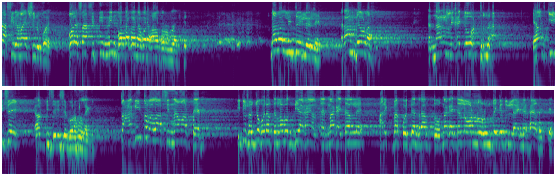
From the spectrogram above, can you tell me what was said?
চাষিরে মায়ের শুরু করে। পরে চাষি তিন দিন কথা কয় না, পরে হাওয়া ধরুন লাগবে। না বললি তুই লইলে। রাম দেও না। নারায়ণ লেখাই দেও পারতো না। এখন কি হইছে? এখন পিছে পিছে গরম লাগে। তো আগেই তো ভালো আছি, না মারতেন। একটু সহ্য করে আলতেন লবণ দিয়া খাই আলতেন না খাইতে আনলে আরেকবার কইতেন রামতো না খাইতে অন্য রুম থেকে দুই লাইন খাই দেখতেন।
